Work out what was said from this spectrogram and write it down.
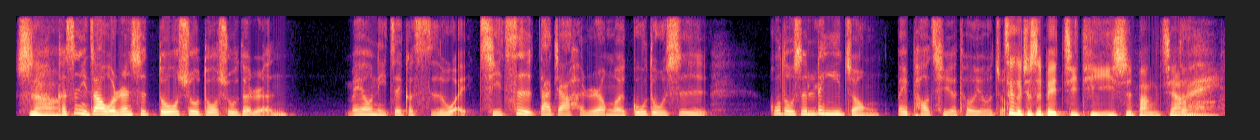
是啊。可是你知道，我认识多数多数的人没有你这个思维。其次，大家很认为孤独是孤独是另一种被抛弃的特有种。这个就是被集体意识绑架嘛。对。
